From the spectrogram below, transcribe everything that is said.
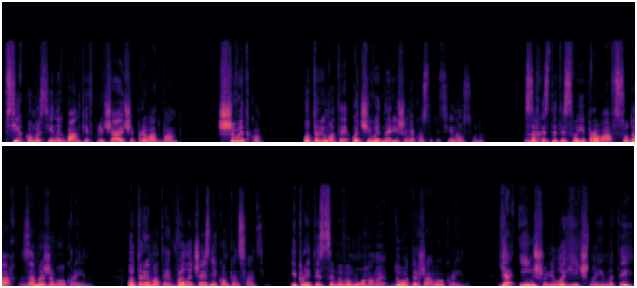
всіх комерційних банків, включаючи Приватбанк, швидко отримати очевидне рішення Конституційного суду, захистити свої права в судах за межами України, отримати величезні компенсації і прийти з цими вимогами до держави Україна. Я іншої логічної мети,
